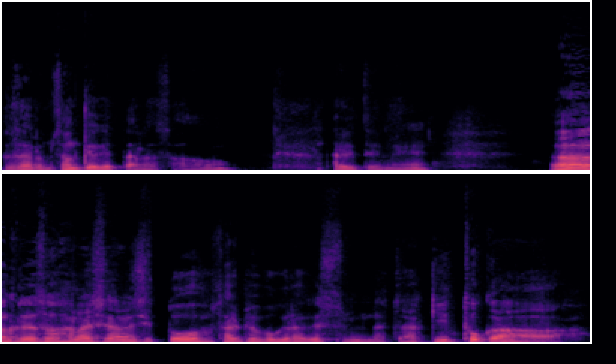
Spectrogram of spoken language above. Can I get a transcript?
그 사람 성격에 따라서 다르기 때문에. 어, 그래서 하나씩 하나씩 또 살펴보기로 하겠습니다. 자, 기토가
